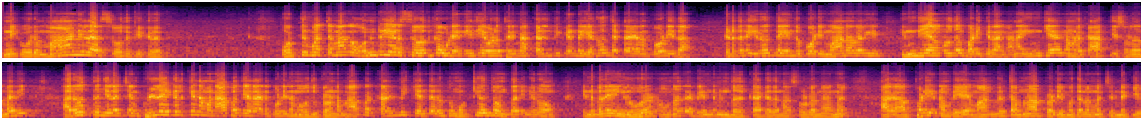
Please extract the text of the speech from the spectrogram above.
இன்னைக்கு ஒரு மாநில அரசு ஒதுக்குகிறது. ஒட்டுமொத்தமாக ஒன்றிய அரசு ஒதுக்கக்கூடிய நிதி எவ்வளவு தெரியுமா? கல்விக்கென்று எழுபத்தெட்டாயிரம் கோடி தான். கிட்டத்தட்ட 25 கோடி மாணவர்கள் இந்தியா முழுவதும் படிக்கிறாங்க. ஆனா இங்க நம்மள கார்த்தி சொன்னது மாதிரி அறுபத்தஞ்சு லட்சம் பிள்ளைகளுக்கே நம்ம நாற்பத்தி ஏழாயிரம் கோடி நம்ம ஒதுக்குறோம் நம்ம. அப்ப கல்விக்கு எந்த அளவுக்கு முக்கியத்துவம் தருகிறோம் என்பதை நீங்கள் உர உணர வேண்டும் என்பதற்காக இதை நான் சொல்றேன் நான். ஆக அப்படியே நம்முடைய மாண்பு தமிழ்நாட்டுடைய முதலமைச்சர் இன்னைக்கு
